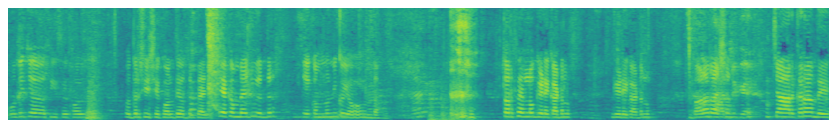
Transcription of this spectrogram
ਉਹਦੇ 'ਚ ਸੀਸੇ ਖੋਲਦੇ। ਉਧਰ ਸ਼ੀਸ਼ੇ ਖੋਲਦੇ ਉਧਰ ਬਹਿ ਜਾ। ਏਕਮ ਬਹਿ ਜੂ ਇੱਧਰ ਏਕਮ ਨੂੰ ਨਹੀਂ ਕੋਈ ਉਹ ਹੁੰਦਾ। ਤੁਰ ਫਿਰ ਲੋ ਗੇੜੇ ਕੱਢ ਲੋ ਗੇੜੇ ਕੱਢ ਲੋ ਬਾਹਲਾ ਰਾਸ਼ਨ। ਚਾਰ ਘਰਾਂ ਦੇ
